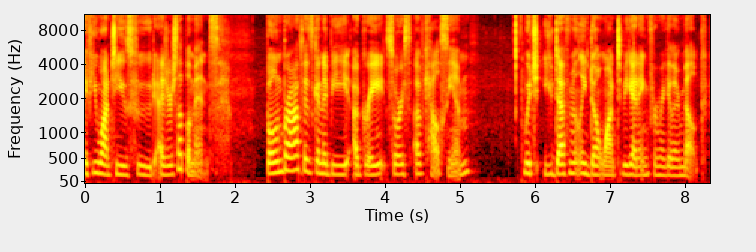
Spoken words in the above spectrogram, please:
if you want to use food as your supplements? Bone broth is going to be a great source of calcium which you definitely don't want to be getting from regular milk.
